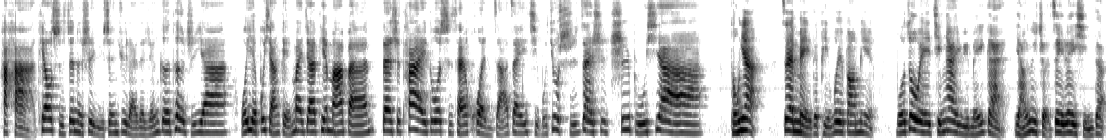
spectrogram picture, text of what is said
哈哈，挑食真的是与生俱来的人格特质呀！我也不想给卖家添麻烦，但是太多食材混杂在一起，我就实在是吃不下。同样，在美的品味方面。我作为情爱与美感养育者这一类型的，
